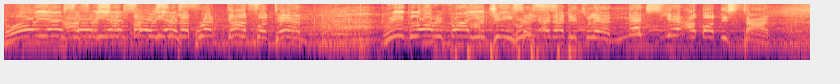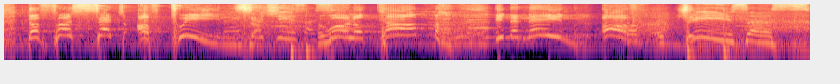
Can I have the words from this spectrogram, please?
Oh, yes. I Oh, said, yes. Oh, somebody yes. celebrate God for them. We glorify you, Decree Jesus. and I declare next year about this time, the first set of twins you, will come in the name of Jesus.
